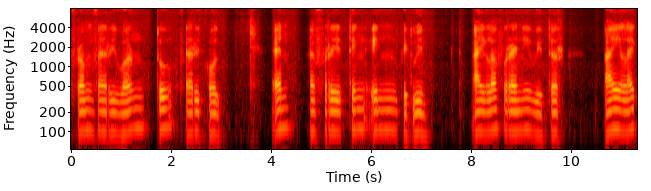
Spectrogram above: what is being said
from very warm to very cold, and everything in between. I love rainy weather. I like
